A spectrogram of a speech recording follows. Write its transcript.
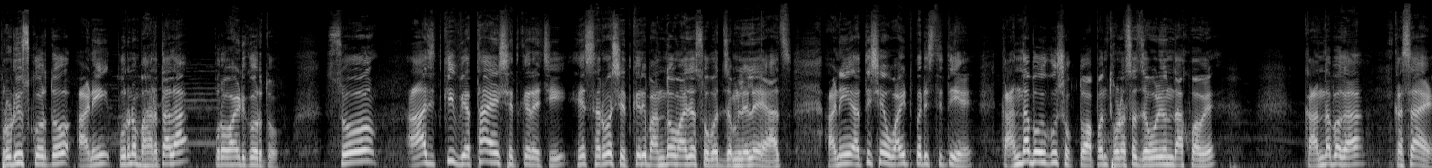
प्रोड्यूस करतो आणि पूर्ण भारताला प्रोव्हाइड करतो. सो आज इतकी व्यथा आहे शेतकऱ्याची. हे सर्व शेतकरी बांधव माझ्यासोबत जमलेले आहे आज. आणि अतिशय वाईट परिस्थिती आहे. कांदा बघू शकतो आपण थोडासा जवळ येऊन दाखवावे. कांदा बघा कसा आहे?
